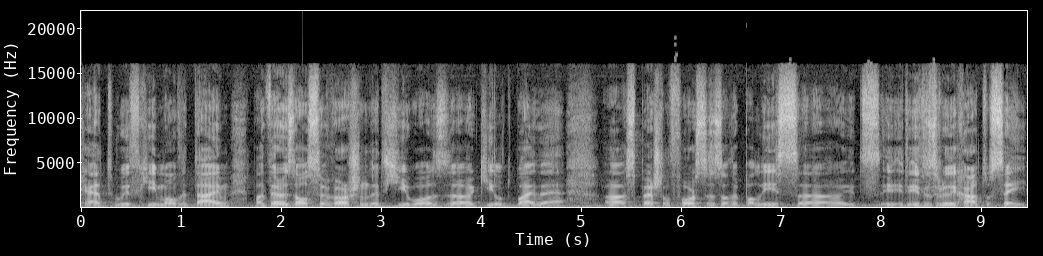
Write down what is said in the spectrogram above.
had with him all the time. But there is also a version that he was killed by the special forces or the police. It's it, it is really hard to say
